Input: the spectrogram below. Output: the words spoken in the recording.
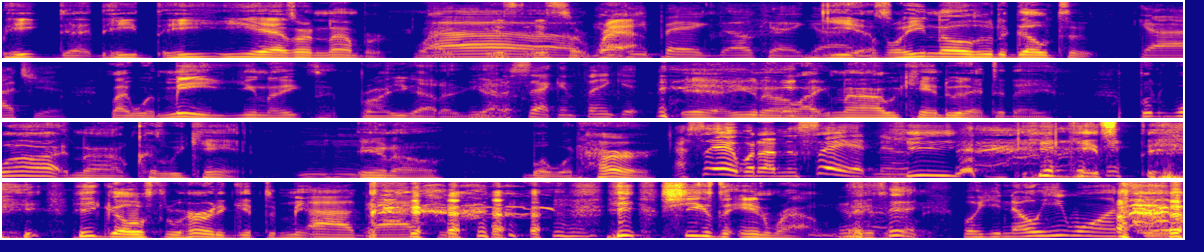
he that he he he has her number. Like it's, it's Oh, a wrap. He pegged. Okay, got yeah, so he knows who to go to. Gotcha. Like with me, you know, bro, you gotta, you You got gotta a second think it. Yeah, you know, like nah, we can't do that today. But why? Nah, because we can't. Mhm. You know. But with her, I said what I done said now. he he gets he, he goes through her to get to me. I got you. he, she's the in route, basically. well, you know he wants it.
